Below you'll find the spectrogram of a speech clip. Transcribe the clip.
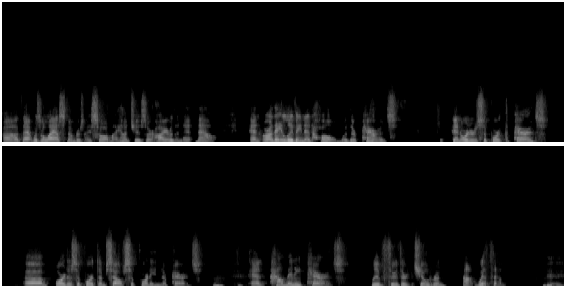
uh, that was the last numbers I saw. My hunches are higher than that now. And are they living at home with their parents in order to support the parents uh, or to support themselves supporting their parents? Hmm. And how many parents live through their children, not with them? Mm.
